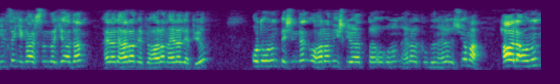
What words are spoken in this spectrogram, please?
bilse ki karşısındaki adam helal haram yapıyor, haram helal yapıyor. O da onun peşinden o haramı işliyor hatta onun helal kıldığını helal işliyor ama hala onun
